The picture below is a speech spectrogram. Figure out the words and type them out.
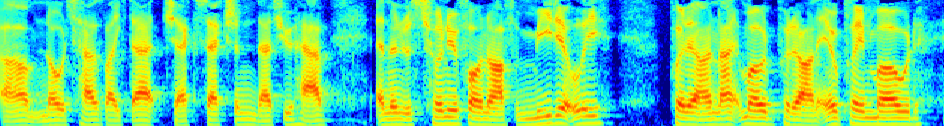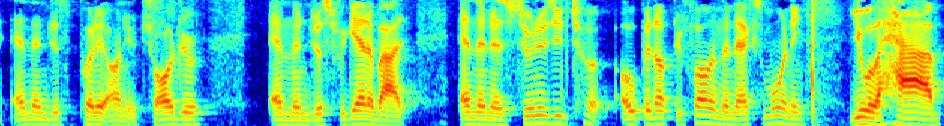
Um, notes has like that check section that you have, and then just turn your phone off immediately. Put it on night mode, put it on airplane mode, and then just put it on your charger, and then just forget about it. And then as soon as you t- open up your phone the next morning, you will have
